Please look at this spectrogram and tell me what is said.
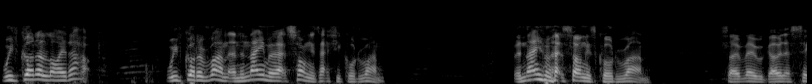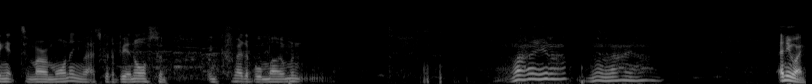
We've got to light up. We've got to run. And the name of that song is actually called Run. The name of that song is called Run. So there we go. Let's sing it tomorrow morning. That's going to be an awesome, incredible moment. Up, up. Anyway,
